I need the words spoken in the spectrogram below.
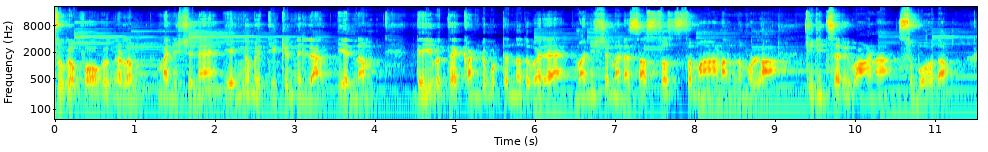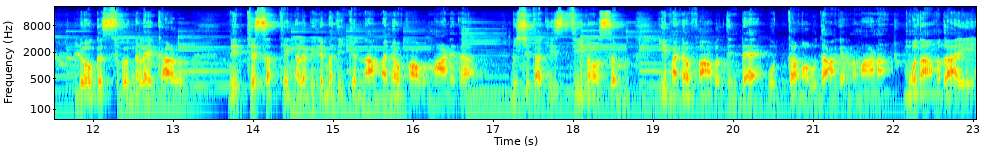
സുഖഭോഗങ്ങളും മനുഷ്യനെ എങ്ങും എത്തിക്കുന്നില്ല എന്നും ദൈവത്തെ കണ്ടുമുട്ടുന്നതുവരെ മനുഷ്യ മനസ്സ് അസ്വസ്ഥമാണെന്നുമുള്ള തിരിച്ചറിവാണ് സുബോധം. ലോകസുഖങ്ങളെക്കാൾ നിത്യസത്യങ്ങളെ വിലമതിക്കുന്ന മനോഭാവമാണിത്. വിശുദ്ധ ഹിസ്തീനോസും ഈ മനോഭാവത്തിന്റെ ഉത്തമ ഉദാഹരണമാണ്. മൂന്നാമതായി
